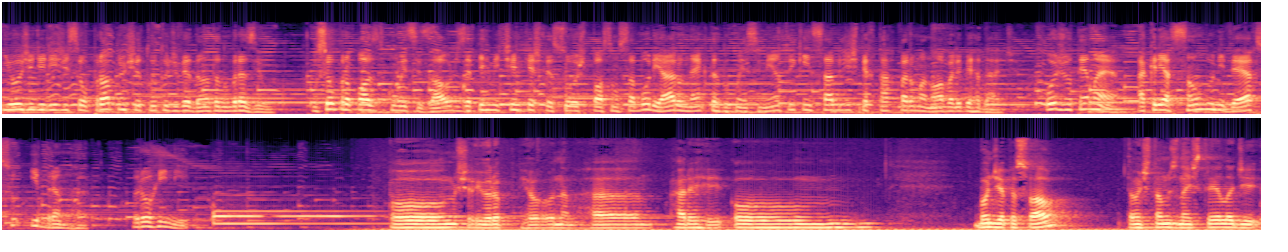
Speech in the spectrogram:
e hoje dirige seu próprio Instituto de Vedanta no Brasil. O seu propósito com esses áudios é permitir que as pessoas possam saborear o néctar do conhecimento e, quem sabe, despertar para uma nova liberdade. Hoje o tema é a criação do universo e Brahma, Rohini. Om Shri Guru Namaha. Harihi Om. Bom dia pessoal, então estamos na estrela de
